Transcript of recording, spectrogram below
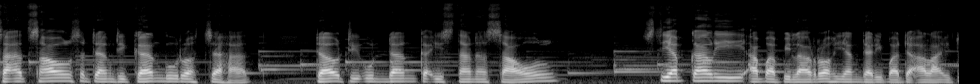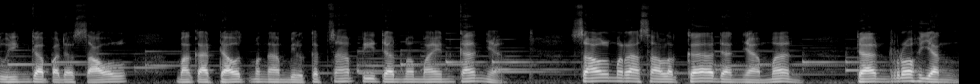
Saat Saul sedang diganggu roh jahat, Daud diundang ke istana Saul setiap kali apabila roh yang daripada Allah itu hingga pada Saul, maka Daud mengambil kecapi dan memainkannya. Saul merasa lega dan nyaman, dan roh yang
